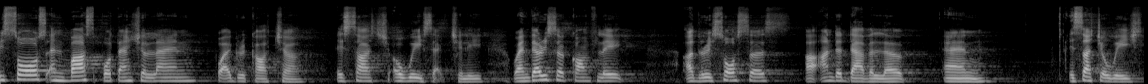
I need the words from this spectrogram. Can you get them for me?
resource and vast potential land for agriculture is such a waste, actually. When there is a conflict, uh, the resources are underdeveloped, and it's such a waste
